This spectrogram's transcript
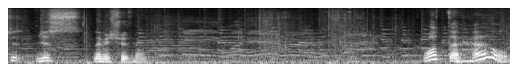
Just, just let me shoot him. What the hell?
